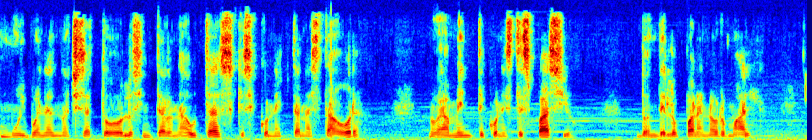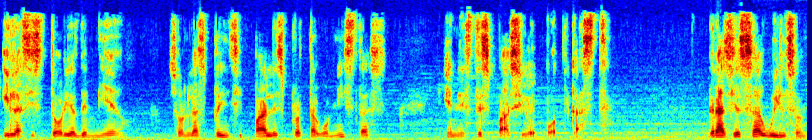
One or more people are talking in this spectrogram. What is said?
Muy buenas noches a todos los internautas que se conectan hasta ahora, nuevamente con este espacio donde lo paranormal y las historias de miedo son las principales protagonistas en este espacio de podcast. Gracias a Wilson,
